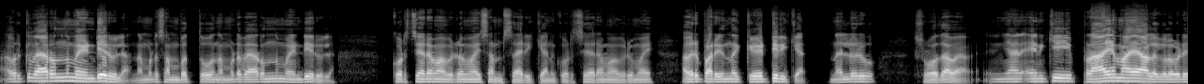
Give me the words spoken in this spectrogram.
അവർക്ക് വേറെ ഒന്നും വേണ്ടി വരില്ല നമ്മുടെ സമ്പത്തോ നമ്മുടെ വേറെ ഒന്നും വേണ്ടി വരില്ല കുറച്ചു നേരം അവരുമായി സംസാരിക്കാൻ കുറച്ചു നേരം അവരുമായി അവർ പറയുന്നത് കേട്ടിരിക്കാൻ നല്ലൊരു ശ്രോതാവ. ഞാൻ എനിക്ക് ഈ പ്രായമായ ആളുകളോട്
